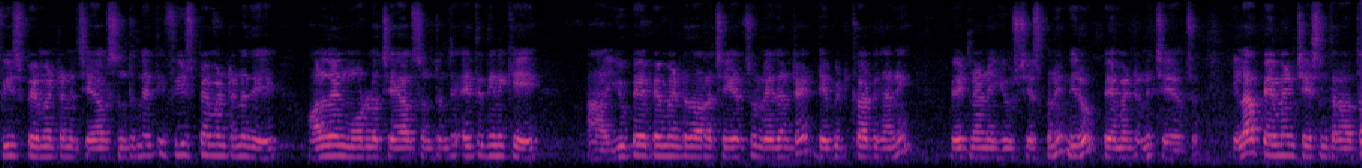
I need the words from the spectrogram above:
ఫీజు పేమెంట్ అనేది చేయాల్సి ఉంటుంది. అయితే ఈ ఫీజు పేమెంట్ అనేది ఆన్లైన్ మోడ్లో చేయాల్సి ఉంటుంది. అయితే దీనికి యూపీఐ పేమెంట్ ద్వారా చేయొచ్చు లేదంటే డెబిట్ కార్డు కానీ వీటిని యూస్ చేసుకుని మీరు పేమెంట్ అనేది చేయొచ్చు. ఇలా పేమెంట్ చేసిన తర్వాత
